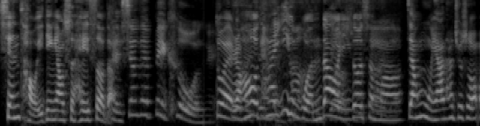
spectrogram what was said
仙草一定要是黑色的，很像在背课文哎。对，然后他一闻到一个什么姜母鸭，他就说：“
